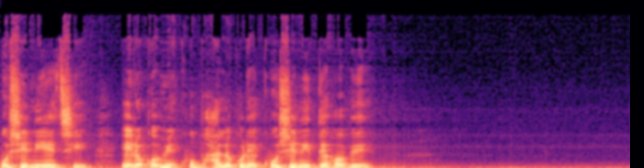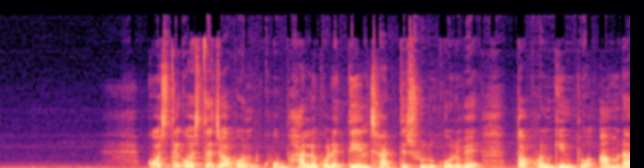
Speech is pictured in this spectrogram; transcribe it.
কষে নিয়েছি। এরকমই খুব ভালো করে কষে নিতে হবে। কষতে কষতে যখন খুব ভালো করে তেল ছাড়তে শুরু করবে, তখন কিন্তু আমরা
